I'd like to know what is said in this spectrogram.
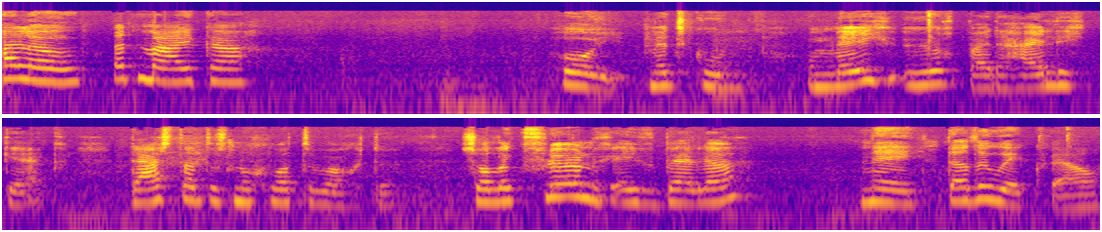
Hallo, met Maaika. Hoi, met Koen. Om 9 uur bij de Heilige Kerk. Daar staat dus nog wat te wachten. Zal ik Fleur nog even bellen? Nee, dat doe ik wel.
